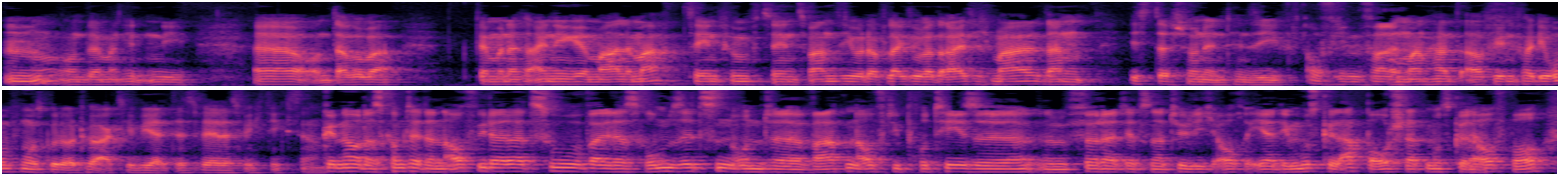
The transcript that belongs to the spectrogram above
Mhm. Ne, und wenn man hinten die äh, und darüber, wenn man das einige Male macht, 10, 15, 20 oder vielleicht sogar 30 Mal, dann ist das schon intensiv. Auf jeden Fall. Und man hat auf jeden Fall die Rumpfmuskulatur aktiviert. Das wäre das Wichtigste. Genau, das kommt ja dann auch wieder dazu, weil das Rumsitzen und äh, Warten auf die Prothese äh, fördert jetzt natürlich auch eher den Muskelabbau statt Muskelaufbau. Ja.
